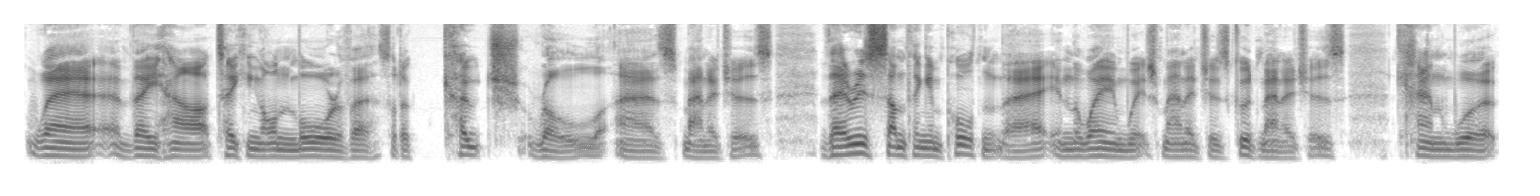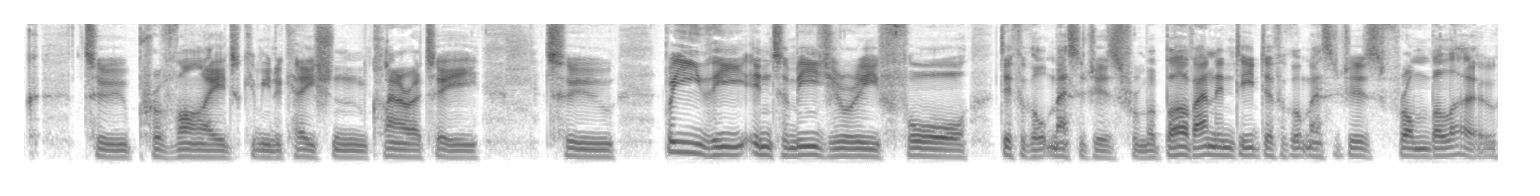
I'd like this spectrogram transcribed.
where they are taking on more of a sort of coach role as managers, there is something important there in the way in which managers, good managers, can work to provide communication, clarity, to be the intermediary for difficult messages from above and indeed difficult messages from below.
